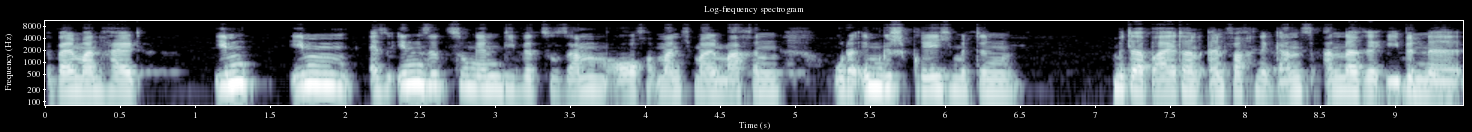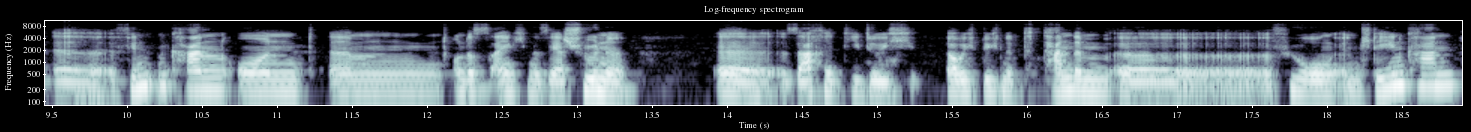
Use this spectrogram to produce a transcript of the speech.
weil man halt im im, also in Sitzungen, die wir zusammen auch manchmal machen oder im Gespräch mit den Mitarbeitern einfach eine ganz andere Ebene äh, finden kann. Und, ähm, und das ist eigentlich eine sehr schöne äh, Sache, die durch, glaube ich, durch eine Tandemführung äh, entstehen kann.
